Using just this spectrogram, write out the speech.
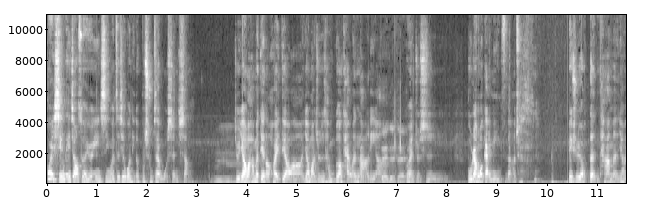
会心力交瘁的原因是因为这些问题都不出在我身上，嗯，就要么他们电脑坏掉啊，要么就是他们不知道台湾哪里啊，对对对，不然就是。不让我改名字啊，就是 必须要等他们，要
